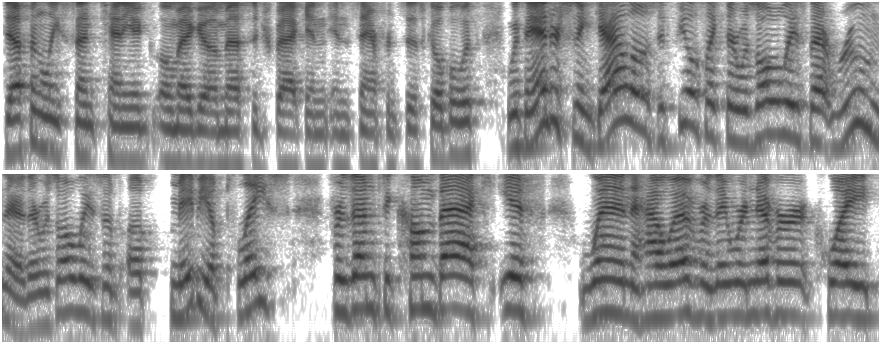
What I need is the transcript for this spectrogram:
definitely sent Kenny Omega a message back in, in San Francisco. But with, with Anderson and Gallows, it feels like there was always that room there. There was always a, a maybe a place for them to come back if, when, however, they were never quite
